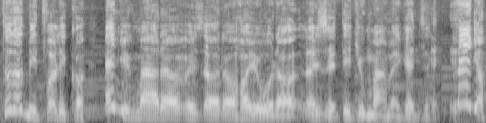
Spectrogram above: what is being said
tudod mit, Valika? Menjünk már a, arra a hajóra, ezért ígyunk már meg egy. Megy a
